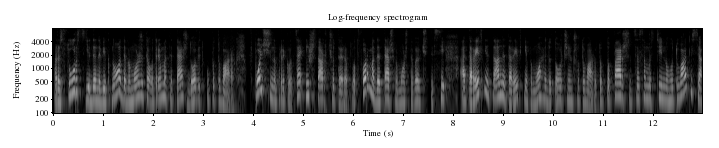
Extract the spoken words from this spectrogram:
ресурс, єдине вікно, де ви можете отримати теж довідку по товарах. В Польщі, наприклад, це Іштар 4 платформа, де теж ви можете вивчити всі е, тарифні та нетарифні вимоги до того чи іншого товару. Тобто, перше, це самостійно готуватися,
